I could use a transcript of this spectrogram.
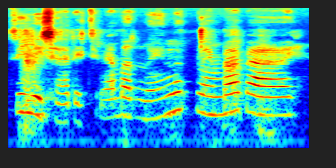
zil işaretine basmayı unutmayın. Bay bay.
